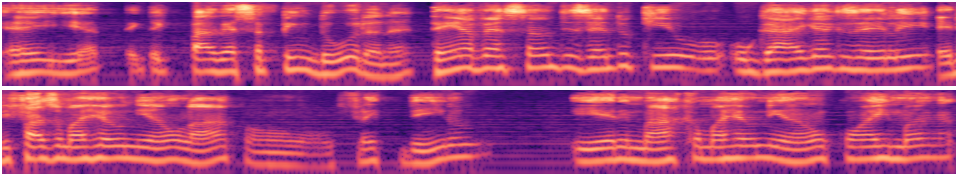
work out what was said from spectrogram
é, ia ter que pagar essa pendura, né. Tem a versão dizendo que o, o Gygax, ele, ele faz uma reunião lá com o Flint Dino e ele marca uma reunião com a irmã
